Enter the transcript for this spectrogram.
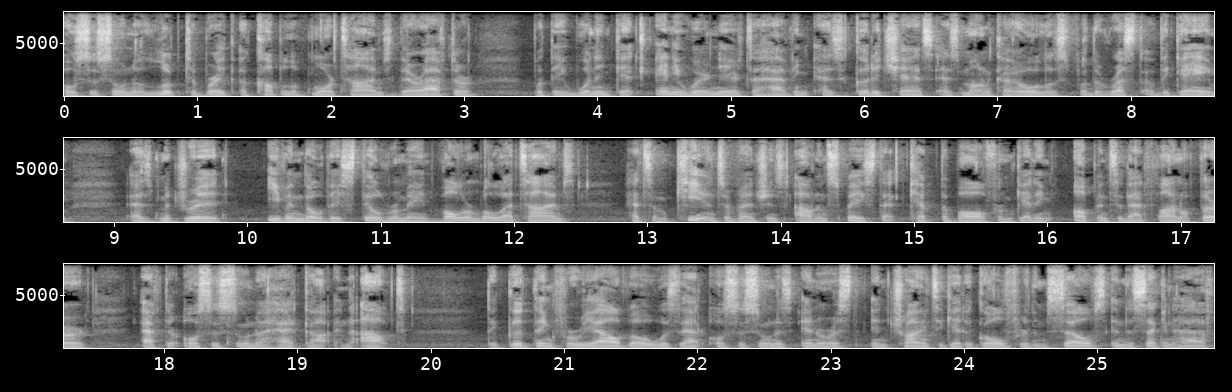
Osasuna looked to break a couple of more times thereafter, but they wouldn't get anywhere near to having as good a chance as Moncayola's for the rest of the game, as Madrid, even though they still remained vulnerable at times, had some key interventions out in space that kept the ball from getting up into that final third after Osasuna had gotten out. The good thing for Real, though, was that Osasuna's interest in trying to get a goal for themselves in the second half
